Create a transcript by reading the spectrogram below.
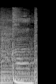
up.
